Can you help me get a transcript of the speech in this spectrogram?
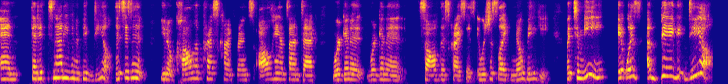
And that it's not even a big deal. This isn't, you know, call a press conference, all hands on deck. We're gonna, we're gonna solve this crisis. It was just like no biggie. But to me, it was a big deal.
